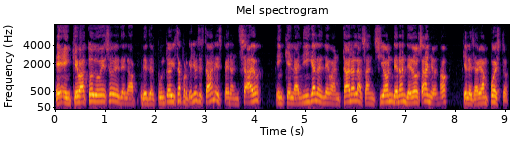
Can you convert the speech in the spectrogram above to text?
eh, en qué va todo eso desde, la, desde el punto de vista, porque ellos estaban esperanzados en que la liga les levantara la sanción, eran de dos años, ¿no? Que les habían puesto.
